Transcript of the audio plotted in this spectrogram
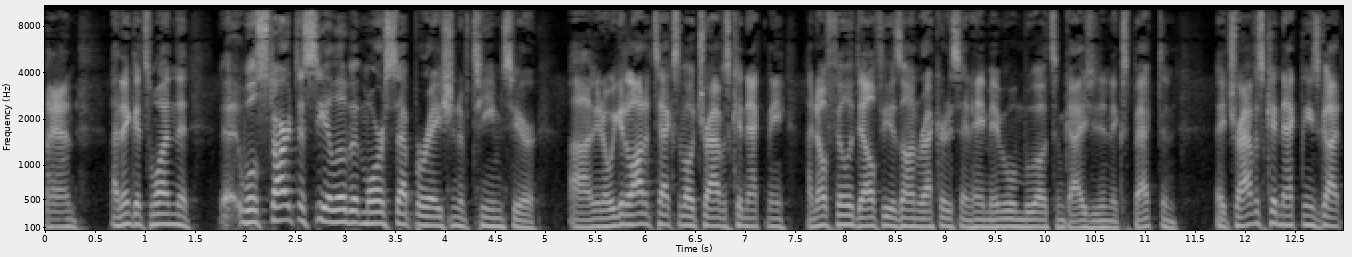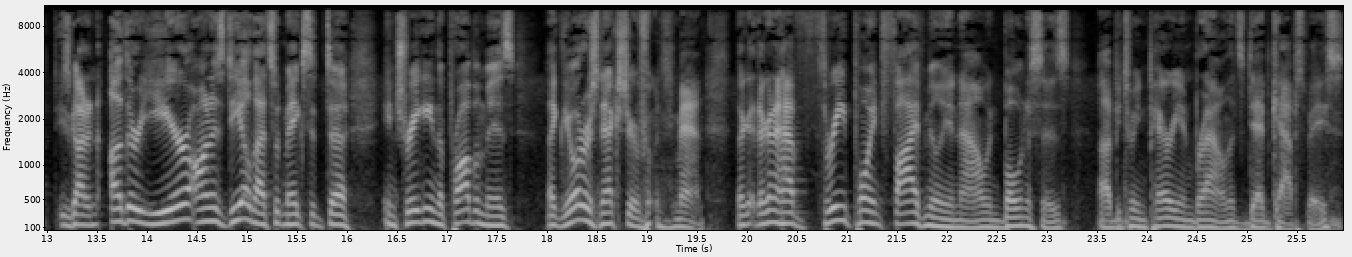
and I think it's one that uh, we'll start to see a little bit more separation of teams here. Uh, you know, we get a lot of texts about Travis Konechny. I know Philadelphia is on record as saying, "Hey, maybe we'll move out some guys you didn't expect." And hey, Travis Konechny's got he's got an other year on his deal. That's what makes it uh, intriguing. The problem is like the Oilers next year, man, they're, they're going to have 3.5 million now in bonuses uh, between Perry and Brown. That's dead cap space.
